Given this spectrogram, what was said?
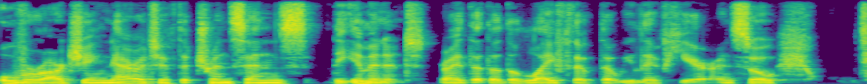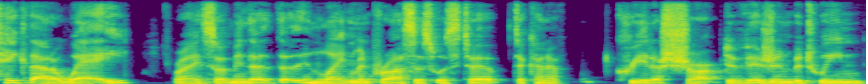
overarching narrative that transcends the immanent, right? The, the, the life that, that we live here. And so take that away, right? So I mean, the the Enlightenment process was to to kind of create a sharp division between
